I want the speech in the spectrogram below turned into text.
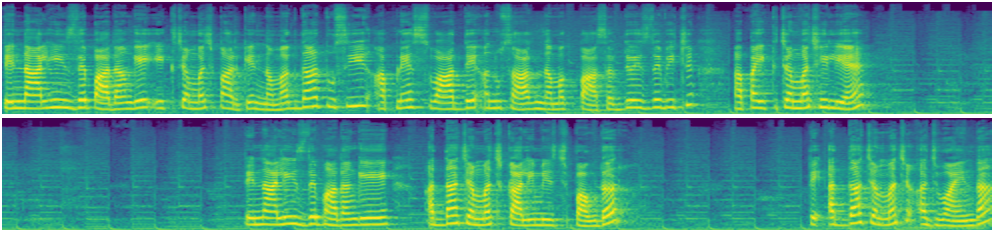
ਤੇ ਨਾਲ ਹੀ ਇਸ ਦੇ ਪਾ ਦਾਂਗੇ ਇੱਕ ਚਮਚ ਭਰ ਕੇ ਨਮਕ ਦਾ। ਤੁਸੀਂ ਆਪਣੇ ਸਵਾਦ ਦੇ ਅਨੁਸਾਰ ਨਮਕ ਪਾ ਸਕਦੇ ਹੋ ਇਸ ਦੇ ਵਿੱਚ। ਆਪਾਂ ਇੱਕ ਚਮਚ ਹੀ ਲਿਆ ਹੈ। ਤੇ ਨਾਲ ਹੀ ਇਸ ਦੇ ਪਾ ਦਾਂਗੇ ਅੱਧਾ ਚਮਚ ਕਾਲੀ ਮਿਰਚ ਪਾਊਡਰ। ਤੇ ਅੱਧਾ ਚਮਚ ਅਜਵਾਇਨ ਦਾ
